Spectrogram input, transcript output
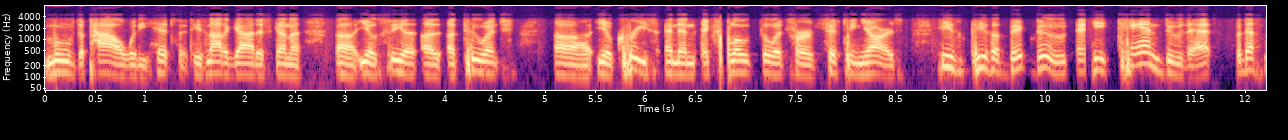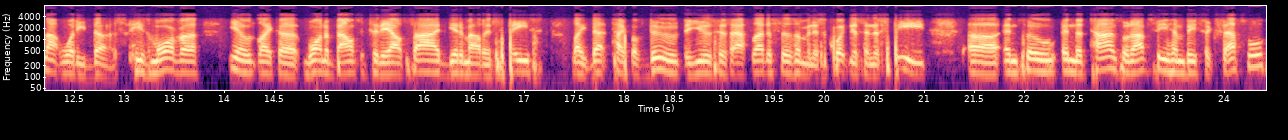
move the pile when he hits it. He's not a guy that's gonna uh, you know see a, a, a two inch uh, you know crease and then explode through it for 15 yards. He's he's a big dude and he can do that, but that's not what he does. He's more of a you know like a want to bounce it to the outside, get him out in space, like that type of dude to use his athleticism and his quickness and his speed. Uh, and so in the times when I've seen him be successful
